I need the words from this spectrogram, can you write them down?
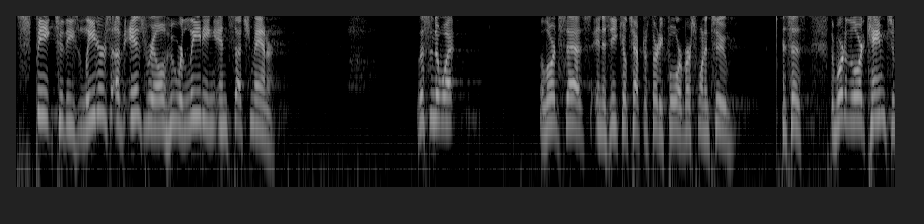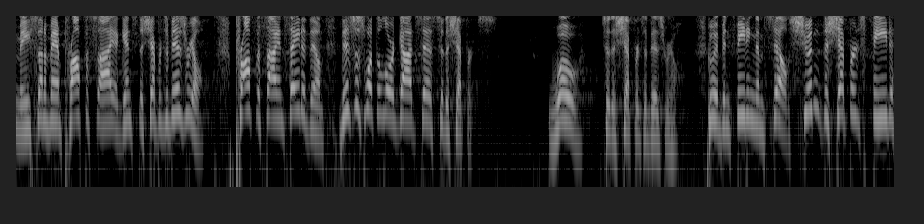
speak to these leaders of Israel who were leading in such manner. Listen to what the Lord says in Ezekiel chapter 34, verse 1 and 2. It says, The word of the Lord came to me, Son of man, prophesy against the shepherds of Israel. Prophesy and say to them, This is what the Lord God says to the shepherds Woe to the shepherds of Israel who have been feeding themselves. Shouldn't the shepherds feed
